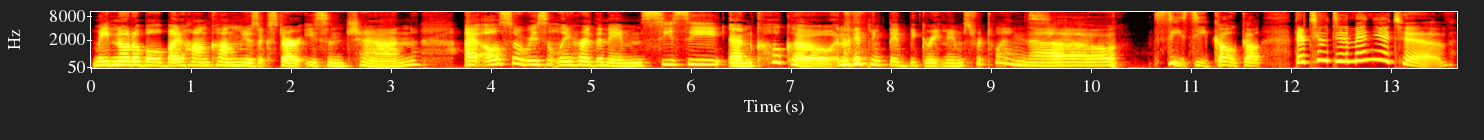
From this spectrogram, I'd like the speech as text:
made notable by Hong Kong music star Eason Chan. I also recently heard the name Cece and Coco, and I think they'd be great names for twins. No. Cece Coco. They're too diminutive.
